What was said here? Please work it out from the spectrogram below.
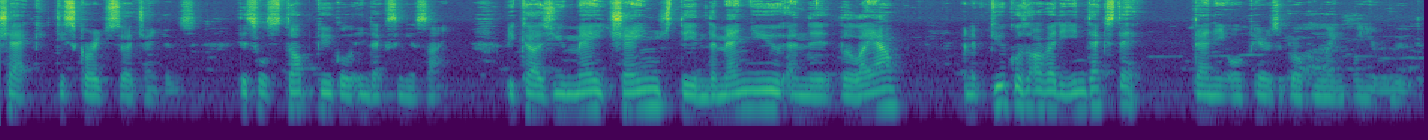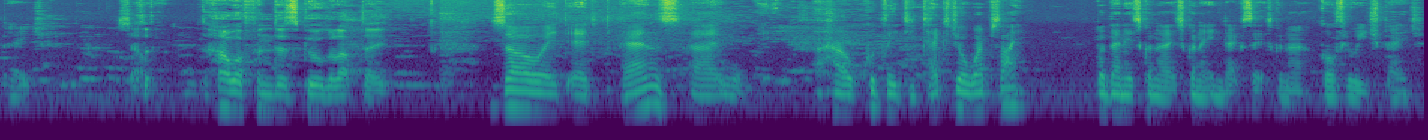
check discourage search engines. This will stop Google indexing your site because you may change the, the menu and the, the layout. And if Google's already indexed it, then it will appear as a broken link when you remove the page. So, So how often does Google update? so it, it depends uh, how quickly it detects your website, but then it's gonna it's gonna index it. It's gonna go through each page.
